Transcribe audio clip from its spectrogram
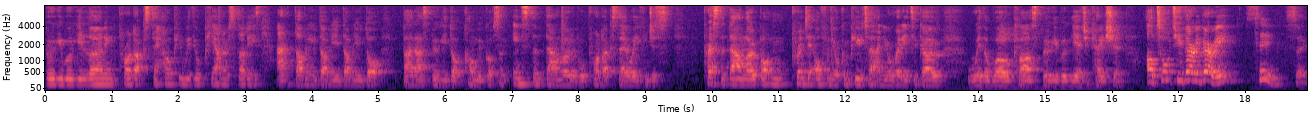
Boogie Woogie learning products to help you with your piano studies at www.badassboogie.com. We've got some instant downloadable products there where you can just press the download button, print it off on your computer and you're ready to go with a world-class Boogie Woogie education. I'll talk to you very, very Soon. soon.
